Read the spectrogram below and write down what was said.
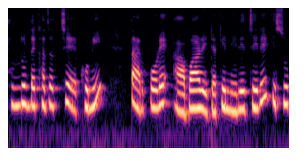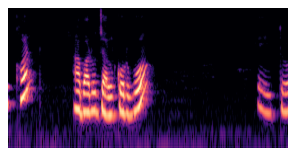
সুন্দর দেখা যাচ্ছে এখনই। তারপরে আবার এটাকে নেড়ে চেড়ে কিছুক্ষণ আবারও জাল করব। এই তো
